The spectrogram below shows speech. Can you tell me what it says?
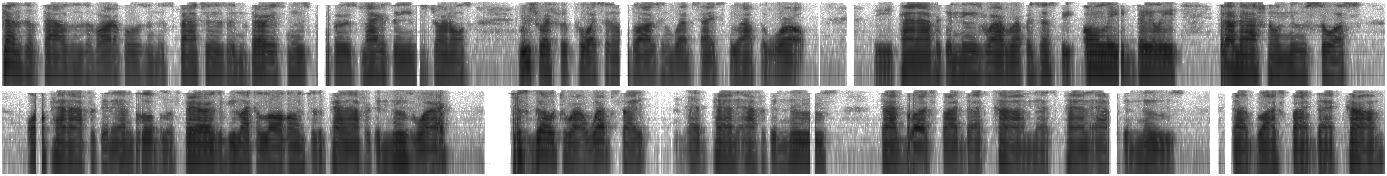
tens of thousands of articles and dispatches in various newspapers, magazines, journals, research reports, and on blogs and websites throughout the world. The Pan-African Newswire represents the only daily international news source on Pan-African and global affairs. If you'd like to log on to the Pan-African Newswire, just go to our website at panafricannews.blogspot.com. That's panafricannews.blogspot.com.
